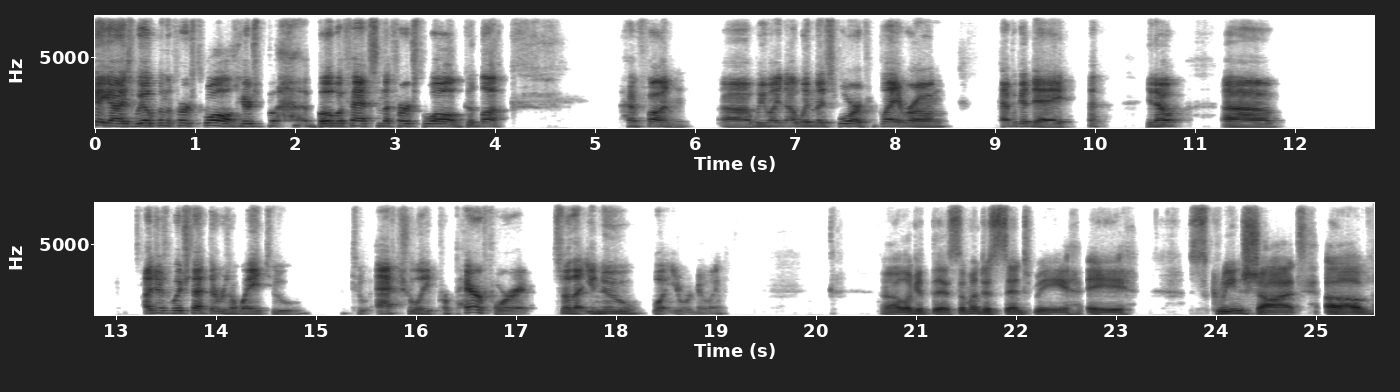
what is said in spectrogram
okay guys, we open the first wall. Here's Boba Fett's in the first wall. Good luck. Have fun. Uh, we might not win this war if we play it wrong. Have a good day. you know uh, i just wish that there was a way to to actually prepare for it so that you knew what you were doing oh look at this someone just sent me a screenshot of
